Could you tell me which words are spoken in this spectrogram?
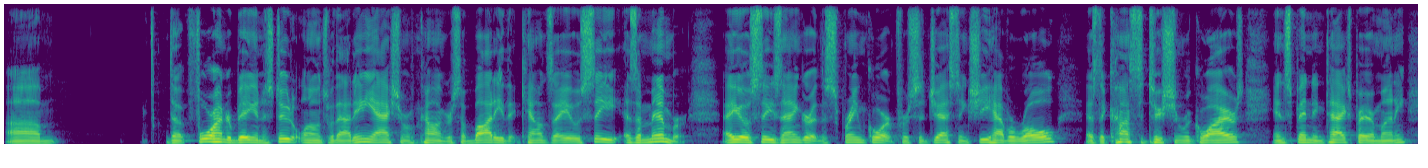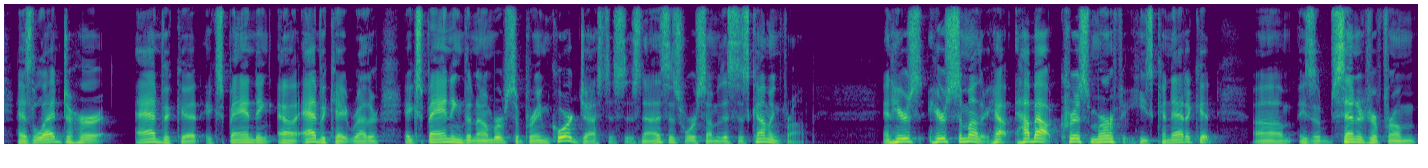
Um, the 400 billion in student loans without any action from Congress, a body that counts AOC as a member. AOC's anger at the Supreme Court for suggesting she have a role, as the Constitution requires, in spending taxpayer money has led to her advocate expanding uh, advocate rather expanding the number of Supreme Court justices. Now this is where some of this is coming from. And here's here's some other. How, how about Chris Murphy? He's Connecticut. Um, he's a senator from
